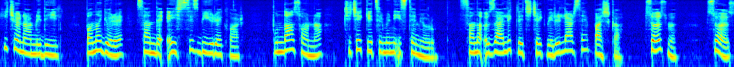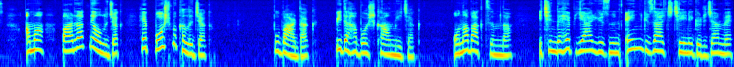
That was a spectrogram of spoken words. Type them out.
Hiç önemli değil. Bana göre sende eşsiz bir yürek var. Bundan sonra çiçek getirmeni istemiyorum. Sana özellikle çiçek verirlerse başka. Söz mü? Söz. Ama bardak ne olacak? Hep boş mu kalacak? Bu bardak bir daha boş kalmayacak. Ona baktığımda içinde hep yeryüzünün en güzel çiçeğini göreceğim ve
